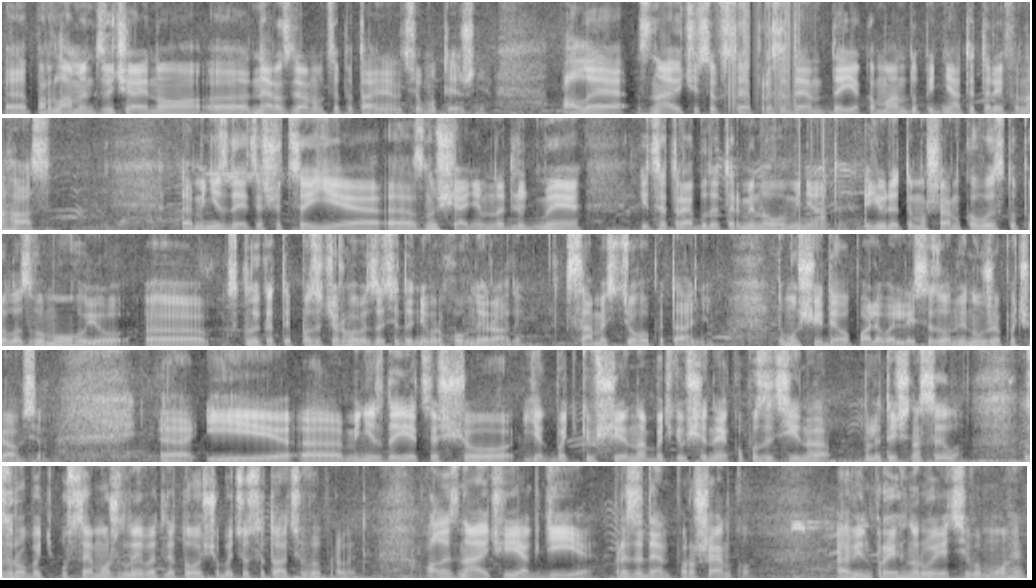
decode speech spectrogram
Е, Парламент, звичайно, е, не розглянув це питання на цьому тижні. Але знаючи це все, президент дає команду підняти тарифи на газ. Е, Мені здається, що це є е, знущанням над людьми, і це треба буде терміново міняти. Юлія Тимошенко виступила з вимогою е, скликати позачергове засідання Верховної Ради саме з цього питання, тому що йде опалювальний сезон, він вже почався. Е, і е, мені здається, що як батьківщина, батьківщина як опозиційна політична сила зробить усе можливе для того, щоб цю ситуацію виправити. Але знаючи, як діє президент Порошенко, е, він проігнорує ці вимоги.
